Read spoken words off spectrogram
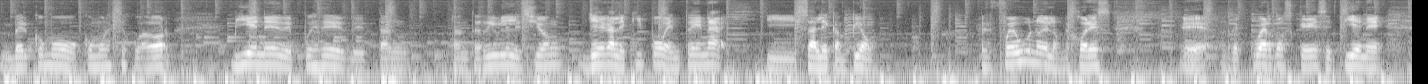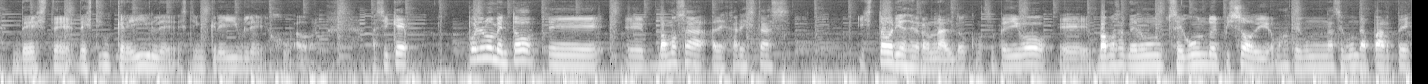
Ver cómo, cómo este jugador viene después de, tan, tan terrible lesión, llega al equipo, entrena y sale campeón. Eh, Fue uno de los mejores eh, recuerdos que se tiene de este, de este increíble, este increíble jugador. Así que por el momento eh, vamos a, a dejar estas historias de Ronaldo. Como siempre digo, eh, vamos a tener un segundo episodio, vamos a tener una segunda parte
